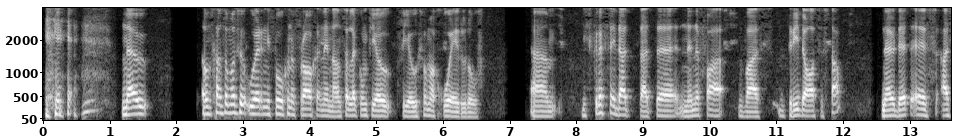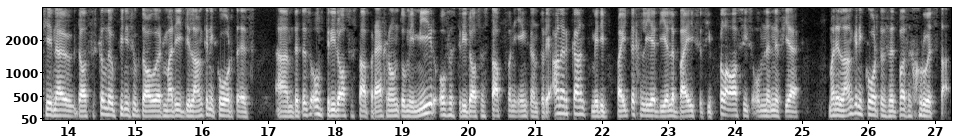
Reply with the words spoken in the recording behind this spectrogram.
nou ons gaan sommer so oor in die volgende vraag in en dan sal ek hom vir jou vir jou sommer gooi Rudolf. Ehm um, die skrif sê dat dat uh, Nineveh was 3 dae se stap Nou dit is as jy nou daar's verskillende opinies ook daaroor, maar die die lank en die kort is, ehm um, dit is of 3 dae se stap reg rondom die muur of is 3 dae se stap van die een kant tot die ander kant met die buitegeleë dele by soos die plasies om Nineve. Maar die lank en die kort is dit was 'n groot stad.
